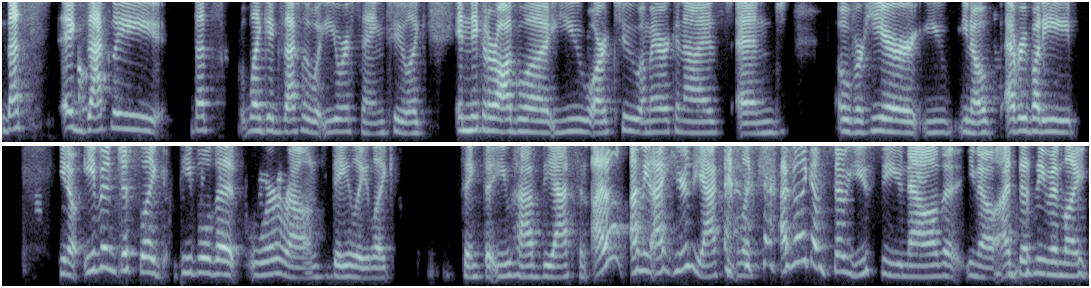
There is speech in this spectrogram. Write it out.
that's exactly that's like exactly what you were saying too. Like in Nicaragua, you are too Americanized and over here you you know everybody you know even just like people that we're around daily like think that you have the accent. I don't I mean I hear the accent like I feel like I'm so used to you now that you know it doesn't even like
